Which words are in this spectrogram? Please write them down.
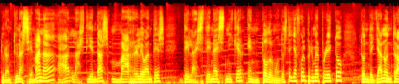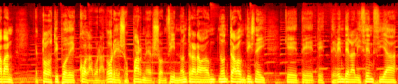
durante una semana a las tiendas más relevantes de la escena sneaker en todo el mundo. Este ya fue el primer proyecto donde ya no entraban todo tipo de colaboradores o partners o en fin, no entraba, no entraba un Disney que te, te, vende la licencia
